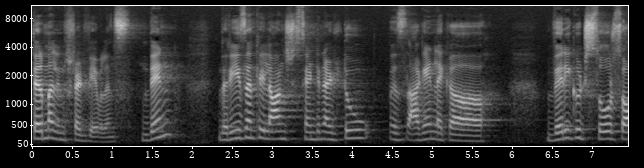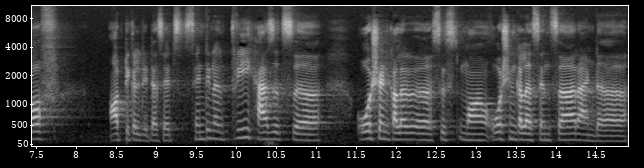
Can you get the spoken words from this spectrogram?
thermal infrared wavelengths. Then the recently launched Sentinel-2 is again like a very good source of optical data sets. Sentinel-3 has its uh, ocean color uh, system, ocean color sensor and uh,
